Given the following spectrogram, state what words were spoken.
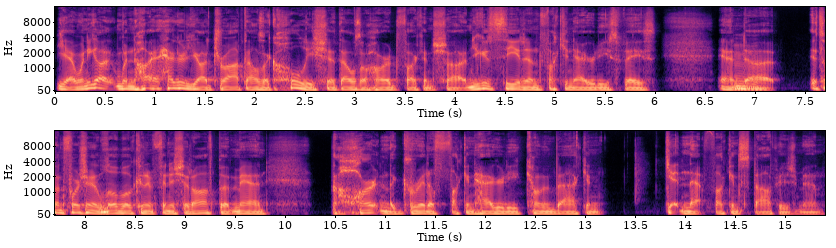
Yeah, when he got when Haggerty got dropped, I was like, "Holy shit, that was a hard fucking shot," and you could see it in fucking Haggerty's face. And mm-hmm. uh, it's unfortunate Lobo couldn't finish it off, but man, the heart and the grit of fucking Haggerty coming back and getting that fucking stoppage, man.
